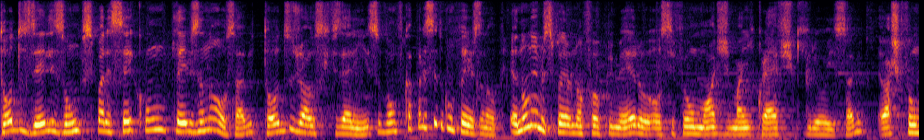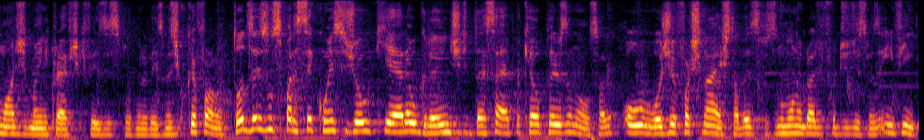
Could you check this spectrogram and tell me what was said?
Todos eles vão se parecer com Players Unknown, sabe? Todos os jogos que fizerem isso vão ficar parecidos com Players Unknown. Eu não lembro se Player Unknown foi o primeiro ou se foi um mod de Minecraft que criou isso, sabe? Eu acho que foi um mod de Minecraft que fez isso pela primeira vez, mas de qualquer forma, todos eles vão se parecer com esse jogo que era o grande dessa época, que é o Players Unknown, sabe? Ou hoje é o Fortnite, talvez as pessoas não vão lembrar de Fortnite disso, mas enfim,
